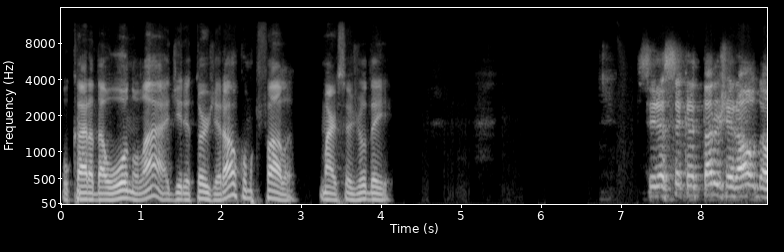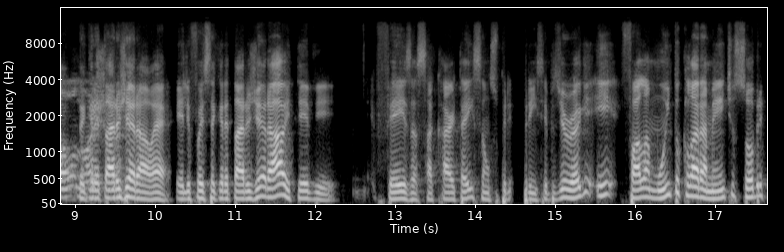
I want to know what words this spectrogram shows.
o cara da ONU lá, diretor-geral, como que fala? Márcio, ajuda aí. Seria secretário-geral da ONU. Secretário-geral, é. Ele foi secretário-geral e teve fez essa carta aí, são os princípios de rugby, e fala muito claramente sobre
